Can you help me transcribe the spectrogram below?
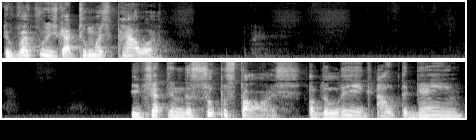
The referees got too much power. Ejecting the superstars of the league out the game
